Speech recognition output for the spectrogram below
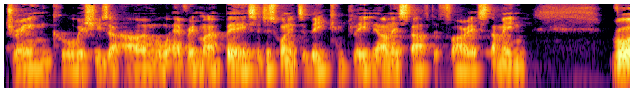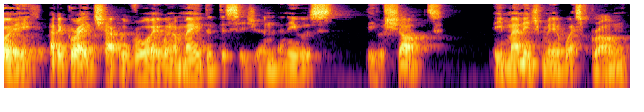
drink or issues at home or whatever it might be. So just wanted to be completely honest after Forest. I mean, Roy had a great chat with Roy when I made the decision, and he was he was shocked. He managed me at West Brom,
